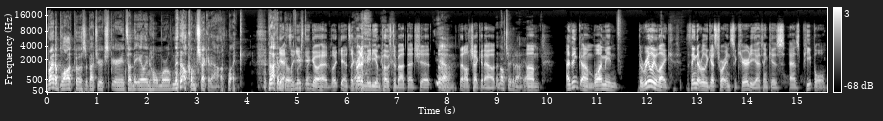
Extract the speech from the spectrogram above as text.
write a blog post about your experience on the alien homeworld, and then I'll come check it out. Like I'm not gonna Yeah, go it's like you, you go ahead. Like yeah, it's like Yeah. write a medium post about that shit. Yeah. Um, then I'll check it out. Then I'll check it out. Yeah. Um, I think. Um, well, I mean, the really like the thing that really gets to our insecurity, I think, is as people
